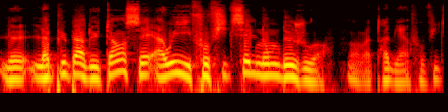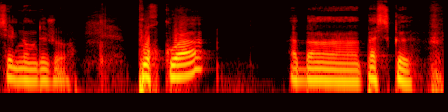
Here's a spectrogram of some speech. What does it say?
la plupart du temps, c'est ah oui, il faut fixer le nombre de jours. Bah, très bien, il faut fixer le nombre de jours. Pourquoi? Ah ben parce que.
